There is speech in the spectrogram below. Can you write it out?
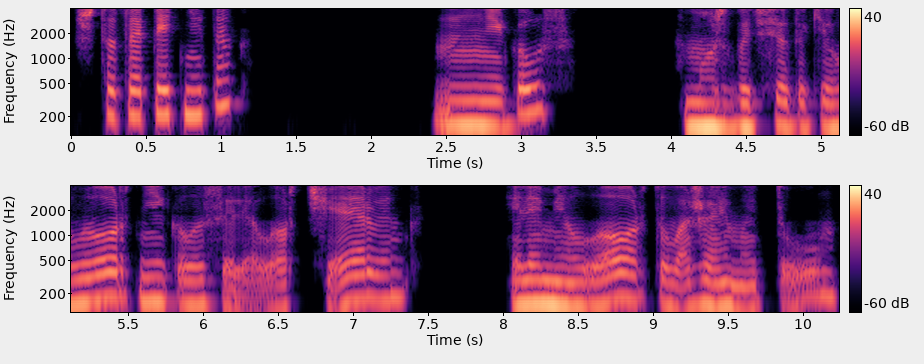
Что-то опять не так? Николас? Может быть, все-таки лорд Николас или лорд Червинг? Или милорд, уважаемый Тум?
